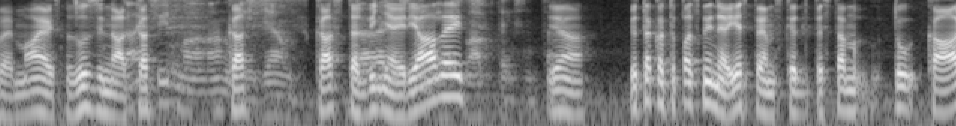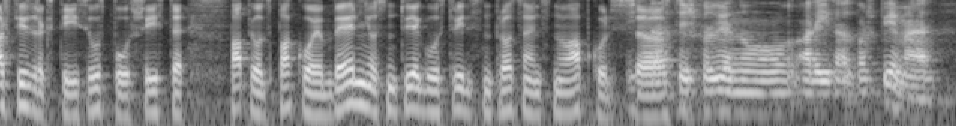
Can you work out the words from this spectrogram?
Vai mājās mēs uzzinātu, kas, analīze, kas, kas tad viņai ir jāveic. Teiksim, jā. Jo tā kā tu pats minēji, iespējams, ka pēc tam tu kā ārsts izrakstīsi, uzpūs šīs papildus pakojumu bērniņos, un tu iegūsi 30% no apkurses. Izstāstīšu par vienu arī tādu pašu piemēru.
